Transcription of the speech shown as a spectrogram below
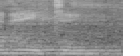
Dominating.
